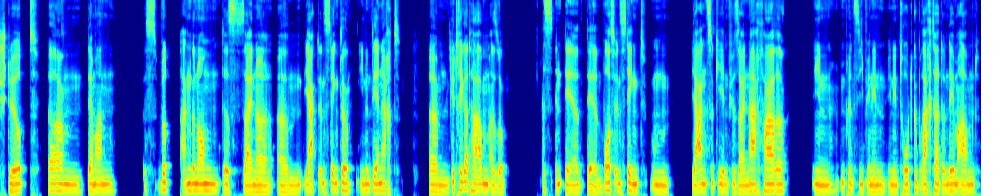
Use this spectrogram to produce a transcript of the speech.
stirbt ähm, der Mann. Es wird angenommen, dass seine ähm, Jagdinstinkte ihn in der Nacht ähm, getriggert haben. Also es, der, der Wolfsinstinkt, um jagen zu gehen für seinen Nachfahre, ihn im Prinzip in den, in den Tod gebracht hat an dem Abend.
